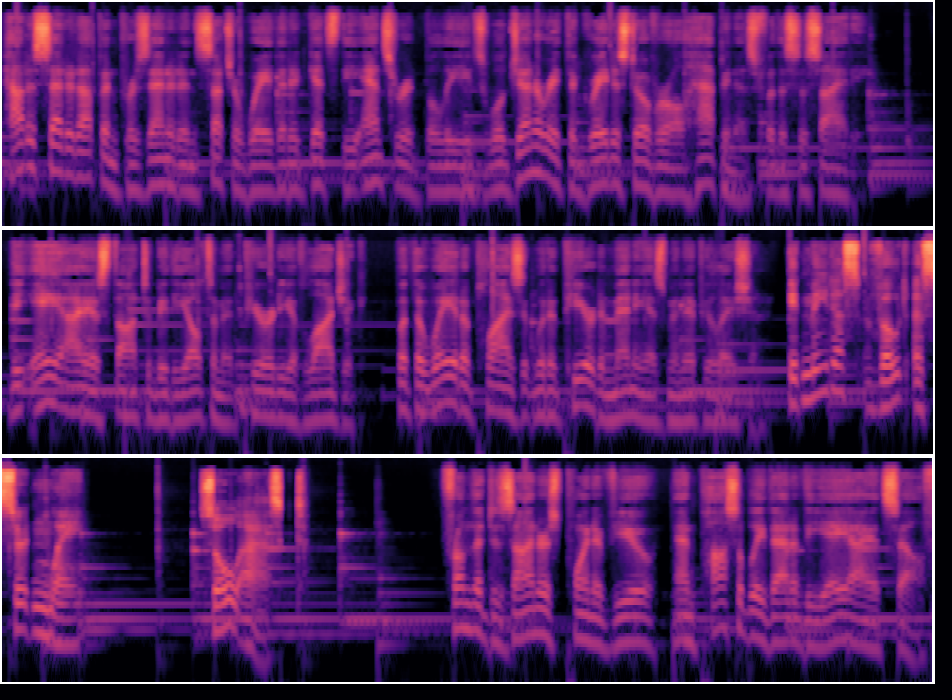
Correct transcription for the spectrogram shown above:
How to set it up and present it in such a way that it gets the answer it believes will generate the greatest overall happiness for the society. The AI is thought to be the ultimate purity of logic, but the way it applies it would appear to many as manipulation. It made us vote a certain way. Sol asked. From the designer's point of view, and possibly that of the AI itself,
